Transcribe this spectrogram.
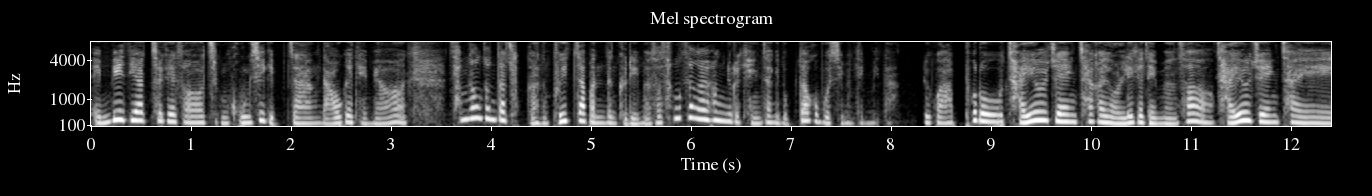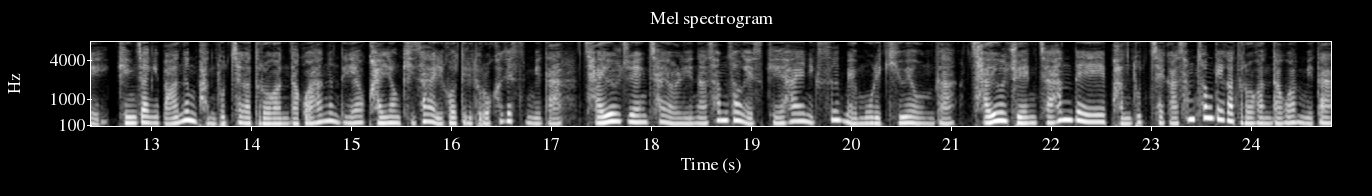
엔비디아 측에서 지금 공식 입장 나오게 되면 삼성전자 주가는 V자 반등 그리면서 상승할 확률이 굉장히 높다고 보시면 됩니다. 그리고 앞으로 자율주행 차가 열리게 되면서 자율주행 차에 굉장히 많은 반도체가 들어간다고 하는데요. 관련 기사 읽어드리도록 하겠습니다. 자율주행 차 열리나 삼성 SK 하이닉스 메모리 기회 온다. 자율주행 차 한 대에 반도체가 3,000개가 들어간다고 합니다.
